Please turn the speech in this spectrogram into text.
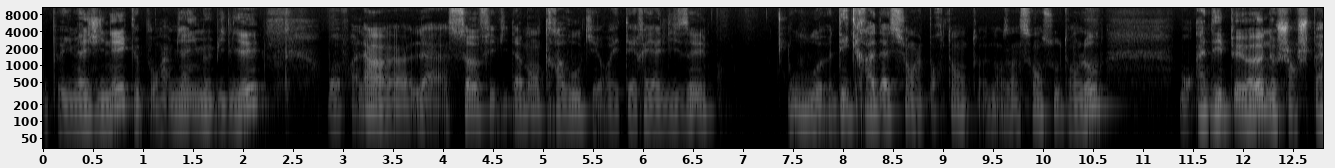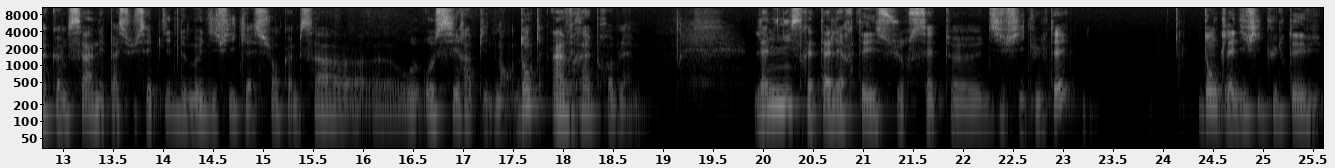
On peut imaginer que pour un bien immobilier, bon voilà, euh, la, sauf évidemment travaux qui auraient été réalisés ou dégradation importante dans un sens ou dans l'autre, un DPE ne change pas comme ça, n'est pas susceptible de modification comme ça aussi rapidement. Donc un vrai problème. La ministre est alertée sur cette difficulté. Donc la difficulté,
